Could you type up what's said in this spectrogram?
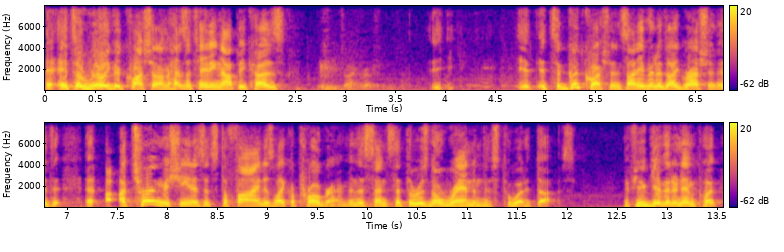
it's a really good question. I'm hesitating not because digression. It, it's a good question. It's not even a digression. A, a, Turing machine, as it's defined, is like a program in the sense that there is no randomness to what it does. If you give it an input,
